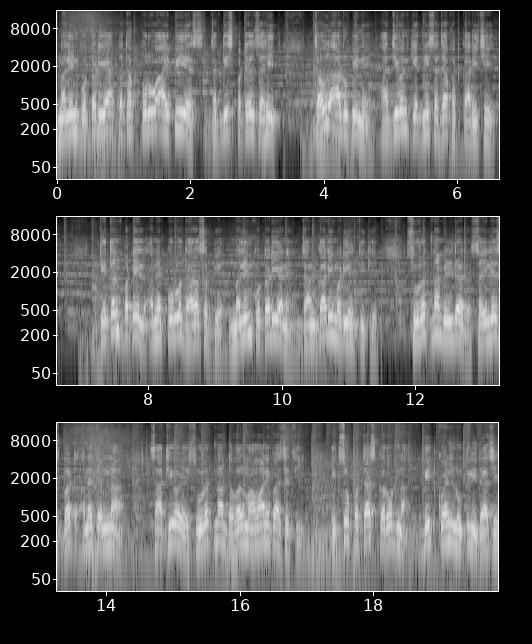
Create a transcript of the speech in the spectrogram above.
નલિન કોટડિયા તથા પૂર્વ આઈપીએસ જગદીશ પટેલ સહિત ચૌદ આરોપીને આજીવન કેદની સજા ફટકારી છે. કેતન પટેલ અને પૂર્વ ધારાસભ્ય નલિન કોટડિયાને જાણકારી મળી હતી કે સુરતના બિલ્ડર શૈલેષ ભટ્ટ અને તેમના સાથીઓએ સુરતના ધવલ માવાણી પાસેથી એકસો પચાસ કરોડના બિટકોઇન લૂંટી લીધા છે.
